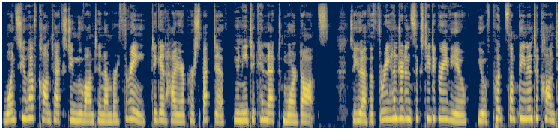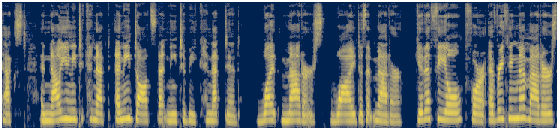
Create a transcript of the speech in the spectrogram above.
Once you have context, you move on to number three. To get higher perspective, you need to connect more dots. So you have a 360 degree view. You have put something into context and now you need to connect any dots that need to be connected. What matters? Why does it matter? Get a feel for everything that matters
